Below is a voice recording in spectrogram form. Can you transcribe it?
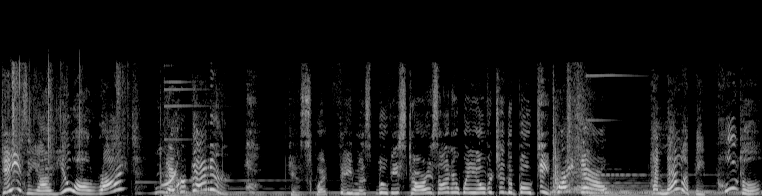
Daisy, are you all right? Never better. Guess what famous movie star is on her way over to the boutique right now? Penelope Poodle?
